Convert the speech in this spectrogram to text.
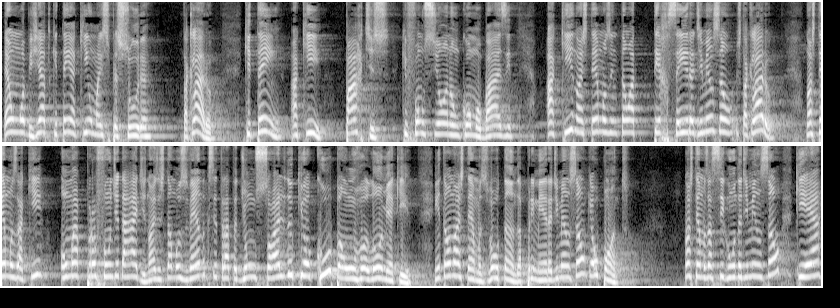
É um objeto que tem aqui uma espessura. Tá claro? Que tem aqui partes que funcionam como base. Aqui nós temos então a terceira dimensão. Está claro? Nós temos aqui uma profundidade. Nós estamos vendo que se trata de um sólido que ocupa um volume aqui. Então nós temos, voltando à primeira dimensão, que é o ponto. Nós temos a segunda dimensão, que é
